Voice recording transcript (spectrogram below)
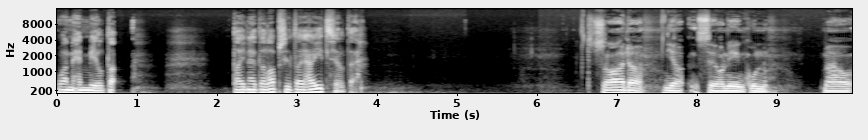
vanhemmilta tai näitä lapsilta ihan itseltään? Saada ja se on niin kuin, mä oon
